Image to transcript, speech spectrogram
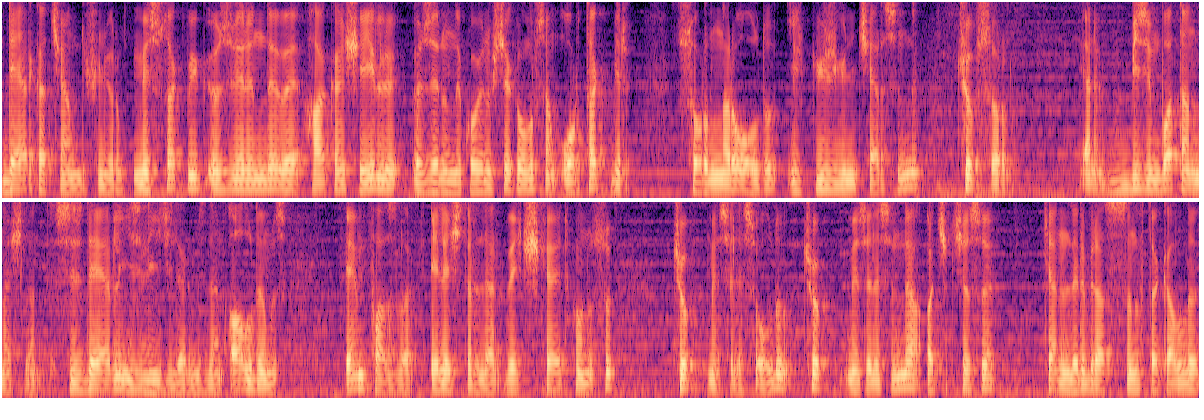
değer katacağını düşünüyorum. Mesut Akbüyük üzerinde ve Hakan Şehirli üzerinde konuşacak olursam ortak bir sorunları oldu ilk 100 gün içerisinde çöp sorunu. Yani bizim vatandaşlar, siz değerli izleyicilerimizden aldığımız en fazla eleştiriler ve şikayet konusu çöp meselesi oldu. Çöp meselesinde açıkçası kendileri biraz sınıfta kaldı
